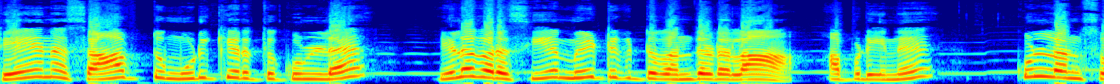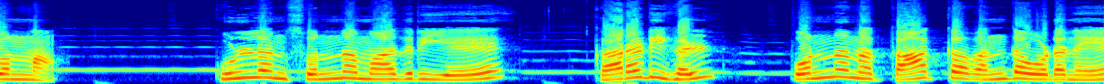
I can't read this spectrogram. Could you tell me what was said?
தேனை சாப்பிட்டு முடிக்கிறதுக்குள்ள இளவரசிய மீட்டுக்கிட்டு வந்துடலாம் அப்படின்னு குள்ளன் சொன்னான். குள்ளன் சொன்ன மாதிரியே கரடிகள் பொன்னனை தாக்க வந்த உடனே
